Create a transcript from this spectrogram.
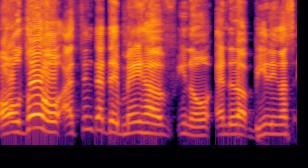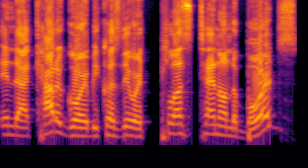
Although I think that they may have, you know, ended up beating us in that category because they were plus 10 on the boards.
